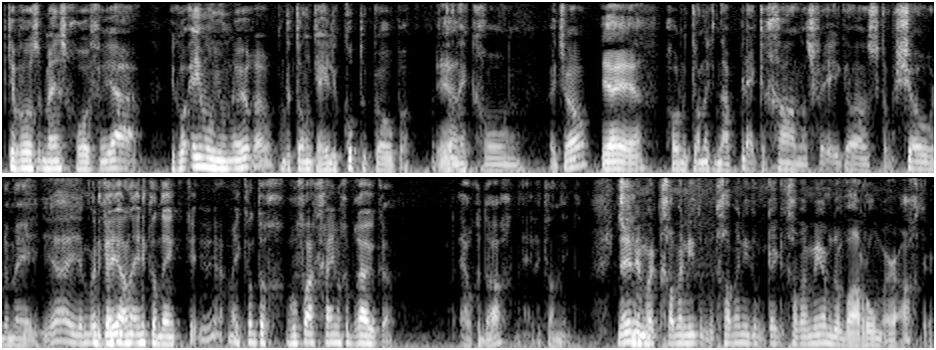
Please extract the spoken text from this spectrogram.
ik heb wel eens mensen gehoord van ja, ik wil 1 miljoen euro, want dan kan ik een helikopter kopen. Dan Ja. kan ik gewoon, weet je wel, ja, ja, ja. Gewoon dan kan ik naar plekken gaan als Vegas, kan ik showen ermee. Ja, ja Maar dan kan je aan de ene kant denken, ja, maar je kan toch, hoe vaak ga je hem gebruiken? Elke dag? Nee, dat kan niet. Nee, Misschien- nee, maar het gaat mij niet om, het gaat mij niet om, kijk, het gaat mij meer om de waarom erachter.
